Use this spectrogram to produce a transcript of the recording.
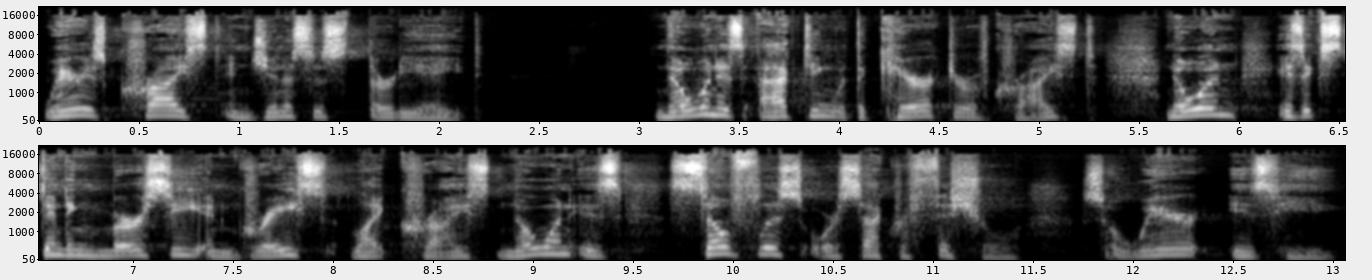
Where is Christ in Genesis 38? No one is acting with the character of Christ. No one is extending mercy and grace like Christ. No one is selfless or sacrificial. So, where is he?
